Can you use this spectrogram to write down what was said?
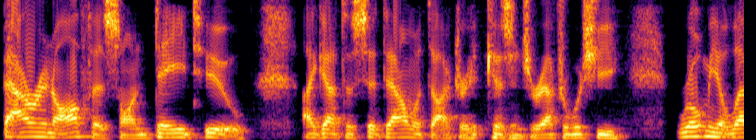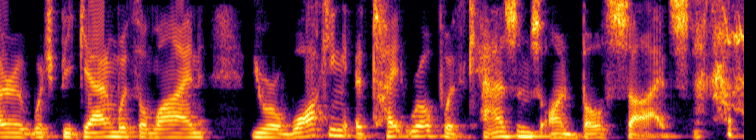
barren office on day two, I got to sit down with Dr. Kissinger. After which he wrote me a letter which began with the line, "You are walking a tightrope with chasms on both sides."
